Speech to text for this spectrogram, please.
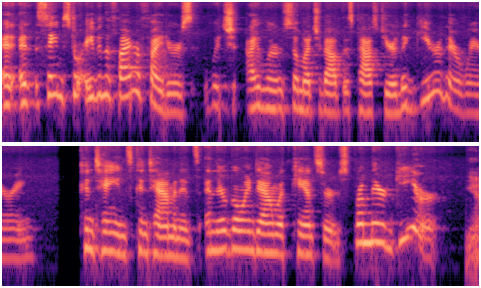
And, and same story, even the firefighters, which I learned so much about this past year, the gear they're wearing contains contaminants and they're going down with cancers from their gear. Yeah.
